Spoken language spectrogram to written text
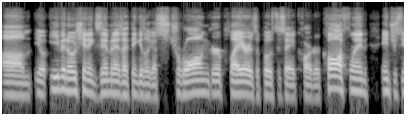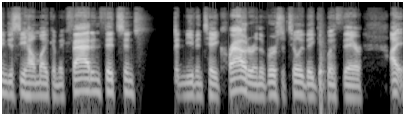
Um, you know, even Oshane Ximines, I think, is like a stronger player as opposed to say a Carter Coughlin. Interesting to see how Micah McFadden fits into it and even Tae Crowder and the versatility they get with there. I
